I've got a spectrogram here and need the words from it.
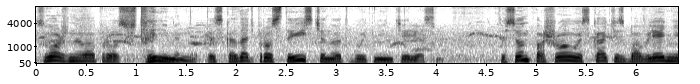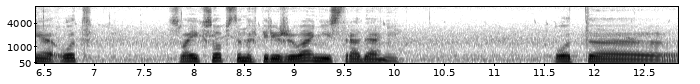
сложный вопрос, что именно. То есть сказать просто истину, это будет неинтересно. То есть он пошел искать избавление от своих собственных переживаний и страданий, от, э,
